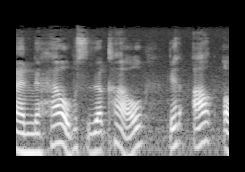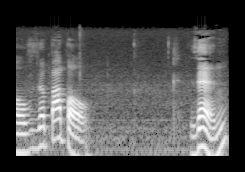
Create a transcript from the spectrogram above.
and helps the cow get out of the bubble. Then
